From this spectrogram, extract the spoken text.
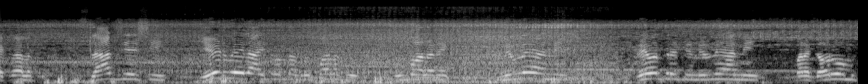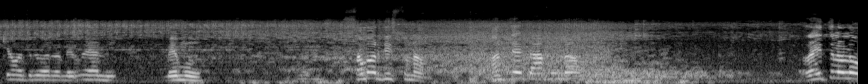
ఎకరాలకు స్లాబ్ చేసి ఏడు వేల ఐదు వందల రూపాయలకు ఇవ్వాలనే నిర్ణయాన్ని రేవంత్ రెడ్డి నిర్ణయాన్ని మన గౌరవ ముఖ్యమంత్రి వారి నిర్ణయాన్ని మేము సమర్థిస్తున్నాం. అంతేకాకుండా రైతులలో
